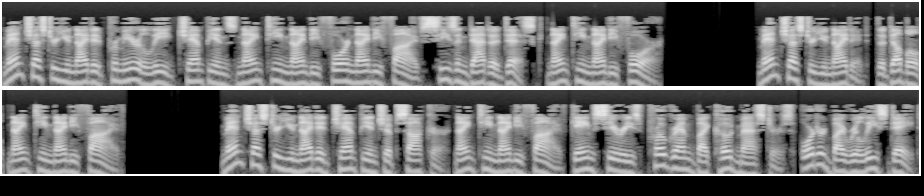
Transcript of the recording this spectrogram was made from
Manchester United Premier League champions 1994-95 season data disc 1994 Manchester United The Double 1995 Manchester United Championship Soccer 1995 game series programmed by Codemasters, ordered by release date.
